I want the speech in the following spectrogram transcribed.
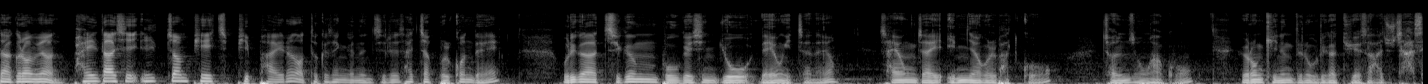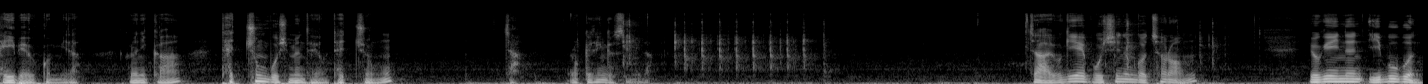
자 그러면 8-1.php 파일은 어떻게 생겼는지를 살짝 볼 건데 우리가 지금 보고 계신 요 내용 있잖아요. 사용자의 입력을 받고 전송하고 이런 기능들은 우리가 뒤에서 아주 자세히 배울 겁니다. 그러니까 대충 보시면 돼요. 대충 자, 이렇게 생겼습니다. 자, 여기에 보시는 것처럼 여기 있는 이 부분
